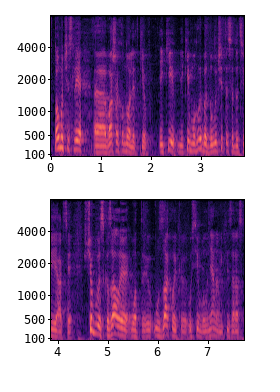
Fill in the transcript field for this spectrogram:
в тому числі е, ваших однолітків, які, які могли би долучитися до цієї акції. Що б ви сказали от, е, у заклик усім волинянам, які зараз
